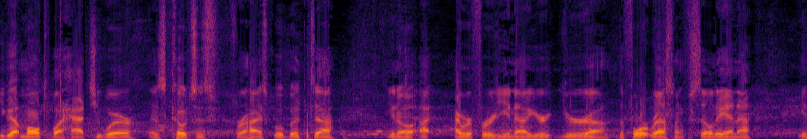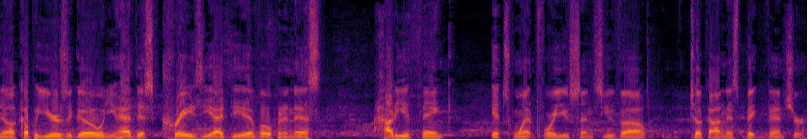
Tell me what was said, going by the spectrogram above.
you got multiple hats you wear as coaches for high school, but uh, you know, I, I refer to you now. You're you're uh, the Fort Wrestling facility, and uh, you know, a couple years ago when you had this crazy idea of opening this, how do you think it's went for you since you've uh, took on this big venture?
